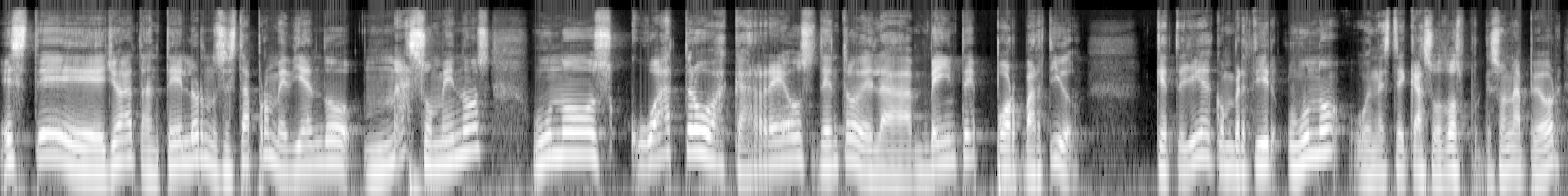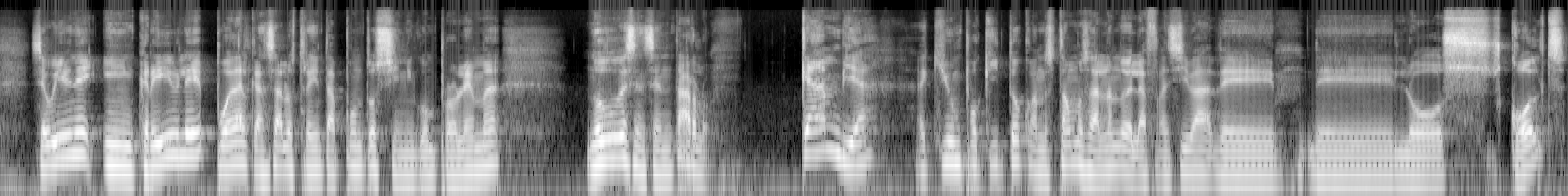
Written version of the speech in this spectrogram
este Jonathan Taylor nos está promediando más o menos unos 4 acarreos dentro de la 20 por partido que te llegue a convertir uno, o en este caso dos, porque son la peor, se viene increíble, puede alcanzar los 30 puntos sin ningún problema. No dudes en sentarlo. Cambia aquí un poquito cuando estamos hablando de la ofensiva de, de, los Colts,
